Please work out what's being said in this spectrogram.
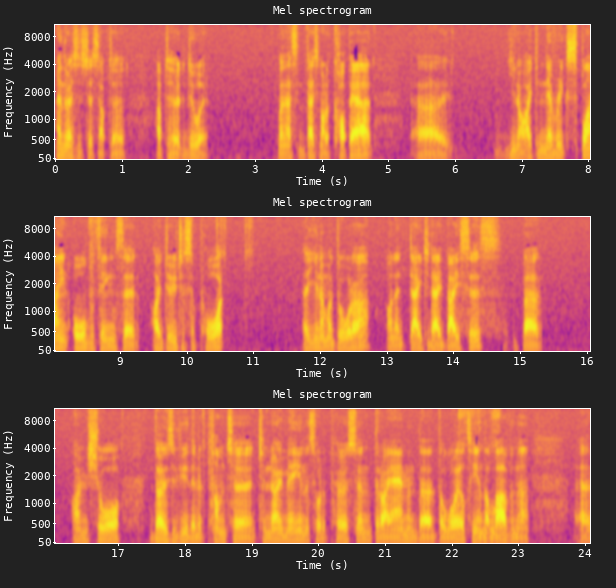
And the rest is just up to her, up to her to do it. When that's that's not a cop out. Uh, you know, I can never explain all the things that I do to support, uh, you know, my daughter on a day to day basis. But I'm sure those of you that have come to, to know me and the sort of person that I am and the, the loyalty and the love and the, uh,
